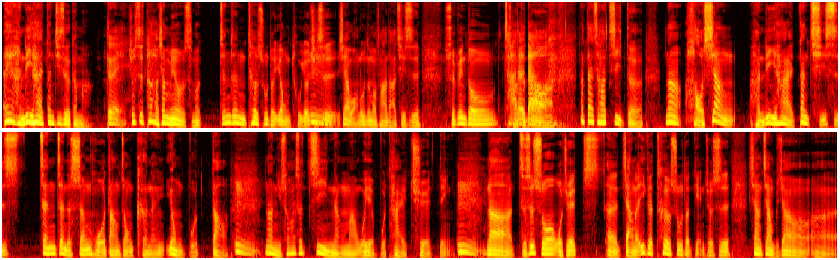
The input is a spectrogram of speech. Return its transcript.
哎、很厉害，但记这个干嘛？对，就是他好像没有什么真正特殊的用途，尤其是嗯现在网络那么发达，其实随便都查得到啊。那但是他记得，那好像很厉害，但其实是真正的生活当中可能用不到。嗯那你说它是技能吗？我也不太确定。嗯那只是说，我觉得呃讲了一个特殊的点，就是像这样比较呃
